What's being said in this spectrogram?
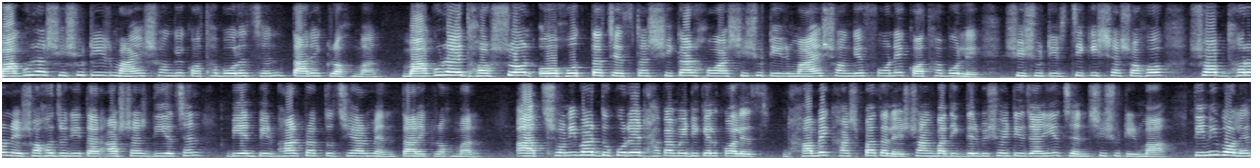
মাগুরা শিশুটির মায়ের সঙ্গে কথা বলেছেন তারেক রহমান। মাগুরায় ধর্ষণ ও হত্যা চেষ্টার শিকার হওয়া শিশুটির মায়ের সঙ্গে ফোনে কথা বলে শিশুটির চিকিৎসা সহ সব ধরনের সহযোগিতার আশ্বাস দিয়েছেন বিএনপির ভারপ্রাপ্ত চেয়ারম্যান তারেক রহমান। আজ শনিবার দুপুরে ঢাকা মেডিকেল কলেজ, ঢামেক হাসপাতালে সাংবাদিকদের বিষয়টি জানিয়েছেন শিশুটির মা। তিনি বলেন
